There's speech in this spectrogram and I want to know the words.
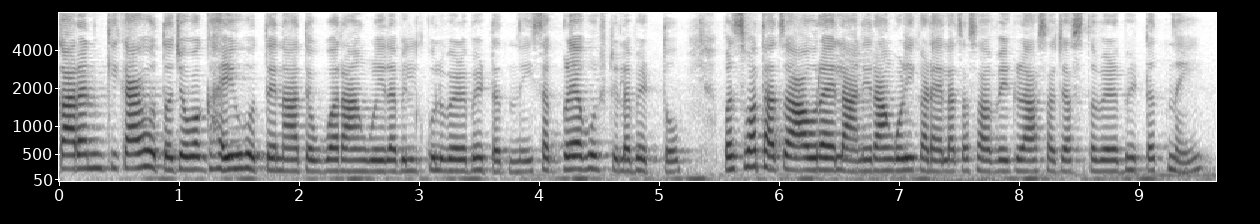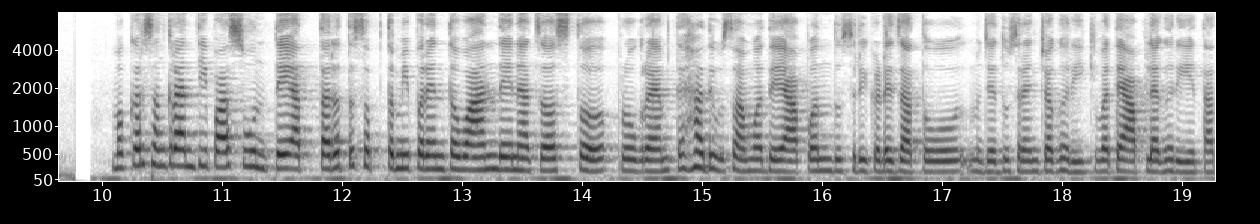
कारण की काय होतं जेव्हा घाई होते ना तेव्हा रांगोळीला बिलकुल वेळ भेटत नाही. सगळ्या गोष्टीला भेटतो. पण स्वतःचं आवरायला आणि रांगोळी काढायलाच असा वेगळा असा जास्त वेळ भेटत नाही. मकर संक्रांतीपासून ते आत्ता रथसप्तमीपर्यंत वाण देण्याचं असतं प्रोग्रॅम त्या दिवसामध्ये आपण दुसरीकडे जातो म्हणजे दुसऱ्यांच्या घरी किंवा त्या आपल्या घरी येतात.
